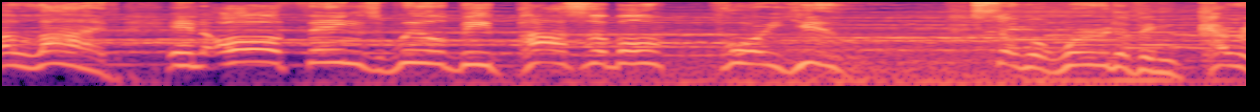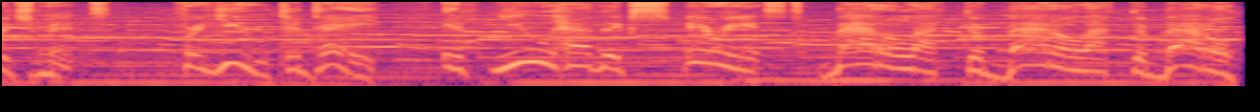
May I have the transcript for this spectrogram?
alive, and all things will be possible for you. So, a word of encouragement for you today. If you have experienced battle after battle after battle,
